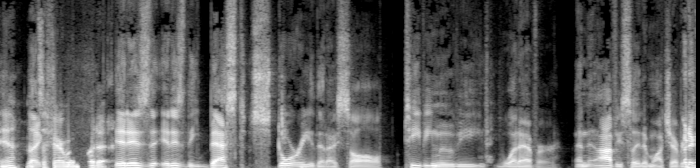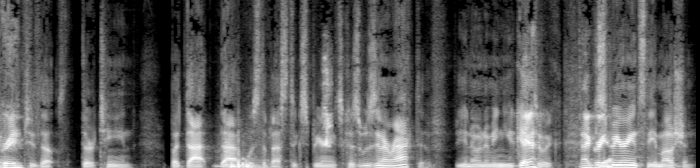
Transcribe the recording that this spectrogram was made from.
Yeah, that's like- a fair way to put it. it is it is the best story that I saw, TV, movie, whatever. And obviously, I didn't watch everything agree. in 2013, but that that was the best experience because it was interactive. You know what I mean? You get Yeah, to ex- I agree. experience the emotion.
